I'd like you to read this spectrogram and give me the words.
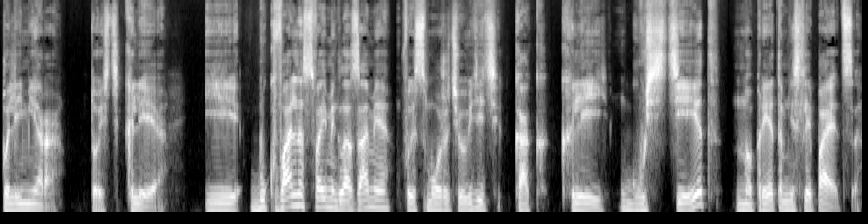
полимера то есть клея. И буквально своими глазами вы сможете увидеть, как клей густеет, но при этом не слипается.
